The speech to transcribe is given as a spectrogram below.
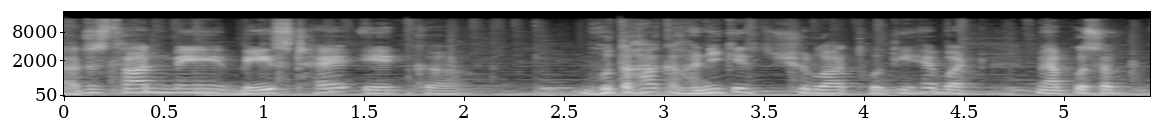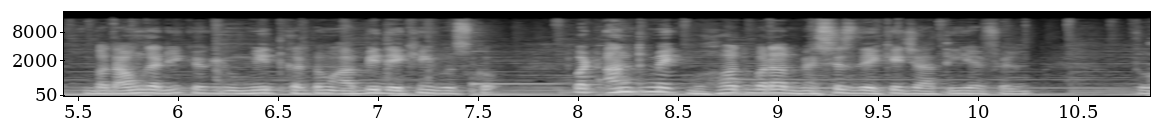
राजस्थान में बेस्ड है एक भूतहा कहानी की शुरुआत होती है बट मैं आपको सब बताऊँगा नहीं क्योंकि उम्मीद करता हूँ आप भी देखेंगे उसको। बट अंत में एक बहुत बड़ा मैसेज देके जाती है फ़िल्म तो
